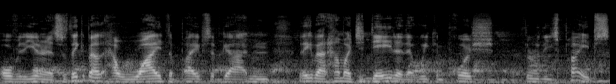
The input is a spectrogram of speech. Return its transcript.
over the internet. So think about how wide the pipes have gotten. Think about how much data that we can push through these pipes.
